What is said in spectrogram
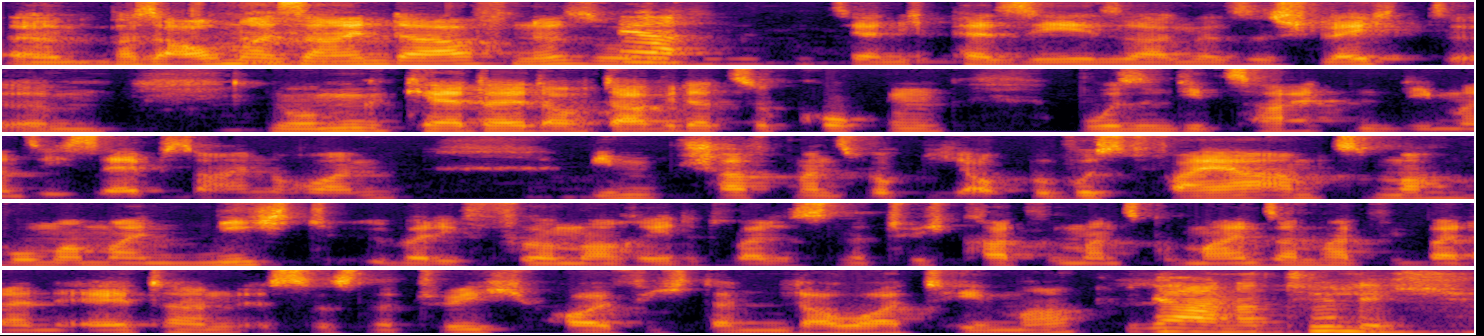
ähm, was auch mal sein darf. Ne? So, ja. Ich ja nicht per se sagen, das ist schlecht. Ähm, nur umgekehrt halt auch da wieder zu gucken, wo sind die Zeiten, die man sich selbst einräumt. Wie schafft man es wirklich auch bewusst Feierabend zu machen, wo man mal nicht über die Firma redet, weil es natürlich gerade, wenn man es gemeinsam hat, wie bei deinen Eltern, ist das natürlich häufig dann ein Dauerthema. Ja, natürlich.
